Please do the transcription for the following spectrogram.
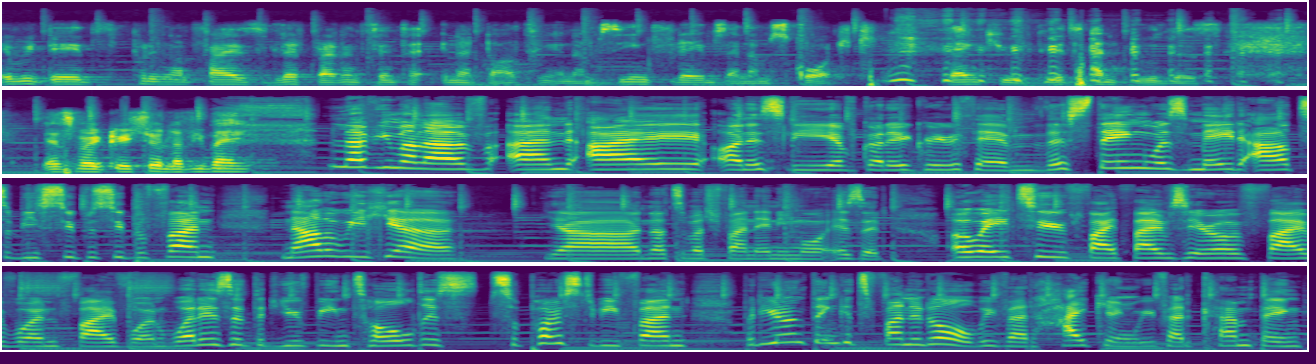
every day it's putting out fires left, right, and center in adulting, and I'm seeing flames and I'm scorched. Thank you. Let's undo this. That's for a great show. Love you. Bye. Love you, my love. And I honestly have got to agree with him. This thing was made out to be super, super fun. Now that we're here, yeah, not so much fun anymore, is it? 082 550 5151. What is it that you've been told is supposed to be fun, but you don't think it's fun at all? We've had hiking, we've had camping,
